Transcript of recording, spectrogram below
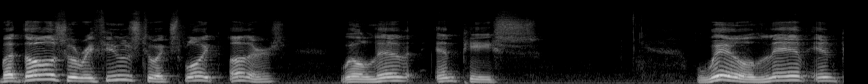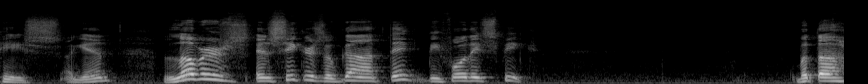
but those who refuse to exploit others will live in peace. Will live in peace. Again, lovers and seekers of God think before they speak but the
